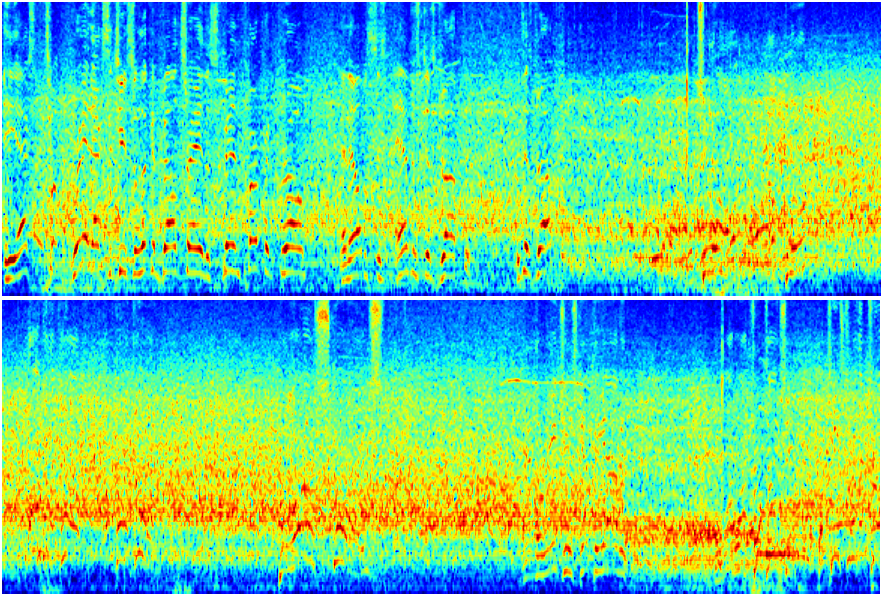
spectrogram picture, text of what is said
he ex- took great execution. Look at Beltre, the spin, perfect throw, and Elvis just Andrus just dropped it. He just dropped it. The 2 0 of. Over the glove scores. And the Rangers get the out. The 1 1 from Dyson. Bautista with a drive.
